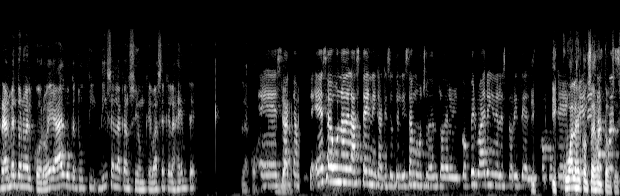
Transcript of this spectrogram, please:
Realmente no es el coro, es algo que tú ti- dices en la canción que va a hacer que la gente la coja. Exactamente. Esa es una de las técnicas que se utiliza mucho dentro del copywriting y del storytelling. ¿Y- como y que cuál es el consejo entonces?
